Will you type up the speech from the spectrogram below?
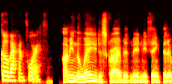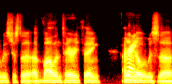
go back and forth? I mean the way you described it made me think that it was just a, a voluntary thing. I didn't know it was uh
